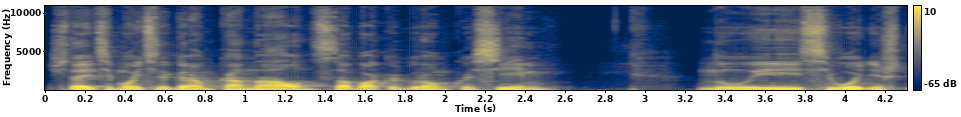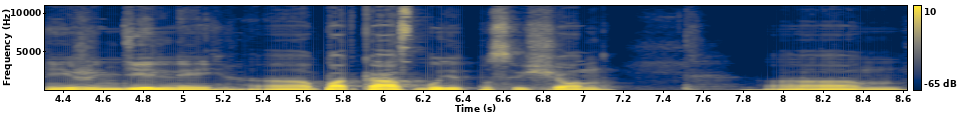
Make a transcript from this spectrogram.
Читайте мой телеграм-канал «Собака Громко 7». Ну и сегодняшний еженедельный э, подкаст будет посвящен эм,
